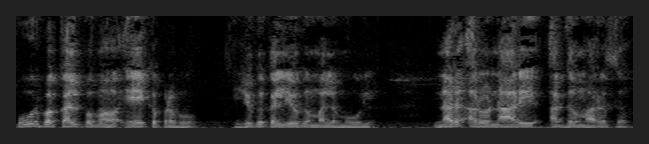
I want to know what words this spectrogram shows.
पूर्व कल्प मह एक प्रभु, युग कलयुग मल मूल, नर अरु नारी अधमरत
